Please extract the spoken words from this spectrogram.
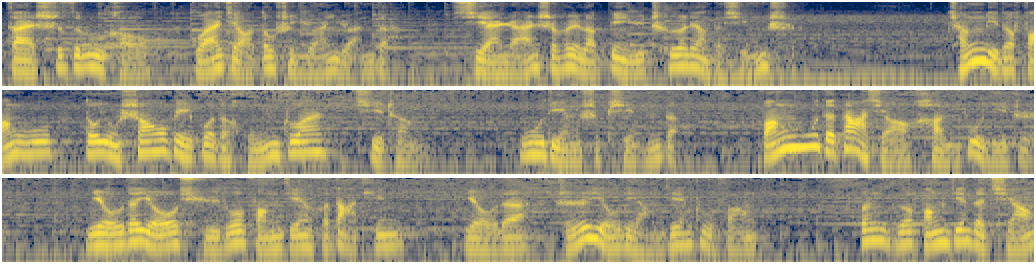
在十字路口，拐角都是圆圆的，显然是为了便于车辆的行驶。城里的房屋都用烧焙过的红砖砌成，屋顶是平的。房屋的大小很不一致，有的有许多房间和大厅，有的只有两间住房。分隔房间的墙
